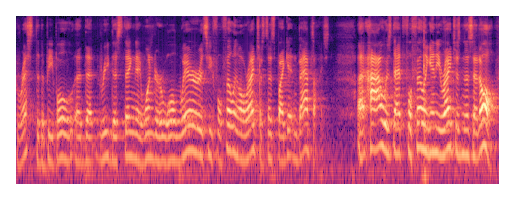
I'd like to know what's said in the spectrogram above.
rest of the people uh, that read this thing, they wonder, well, where is he fulfilling all righteousness by getting baptized? Uh, how is that fulfilling any righteousness at all?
